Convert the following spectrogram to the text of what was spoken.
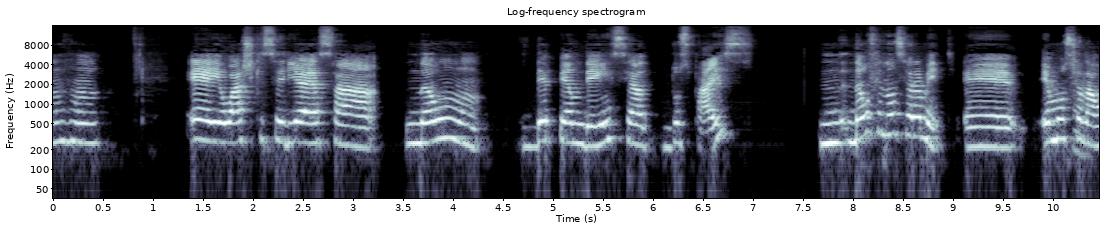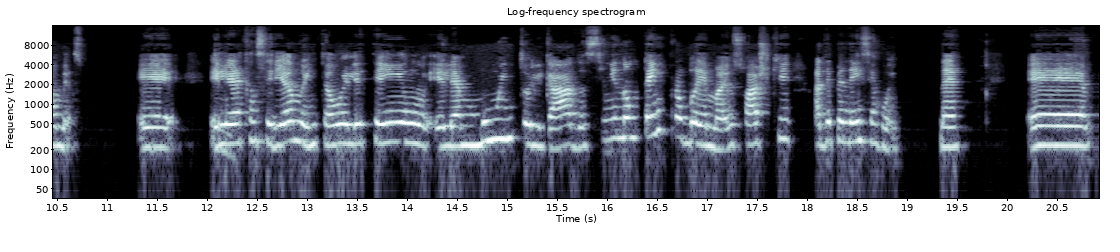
Uhum. É, eu acho que seria essa não dependência dos pais, não financeiramente, é emocional mesmo. É, ele é canceriano, então ele tem, ele é muito ligado assim e não tem problema. Eu só acho que a dependência é ruim, né? É,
